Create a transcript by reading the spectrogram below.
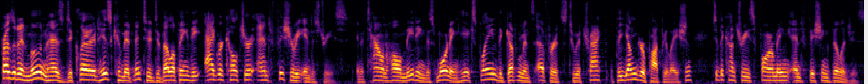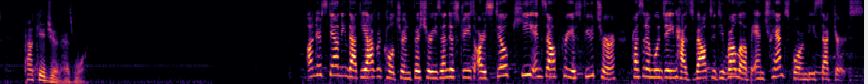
President Moon has declared his commitment to developing the agriculture and fishery industries. In a town hall meeting this morning, he explained the government's efforts to attract the younger population to the country's farming and fishing villages. Park Hee-jun has more. Understanding that the agriculture and fisheries industries are still key in South Korea's future, President Moon Jae-in has vowed to develop and transform these sectors.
